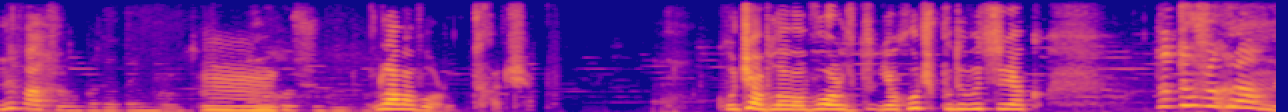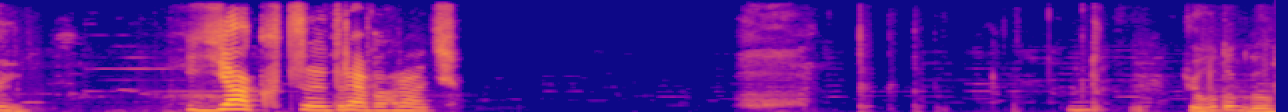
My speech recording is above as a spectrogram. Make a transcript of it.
Не факт, що випаде тайм-аут. Я М, не хочу, щоб випаде. Лава хоча б. Хоча б Лава World. Я хочу подивитися, як, Та ти вже грав як це треба грати. Чого так довго?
